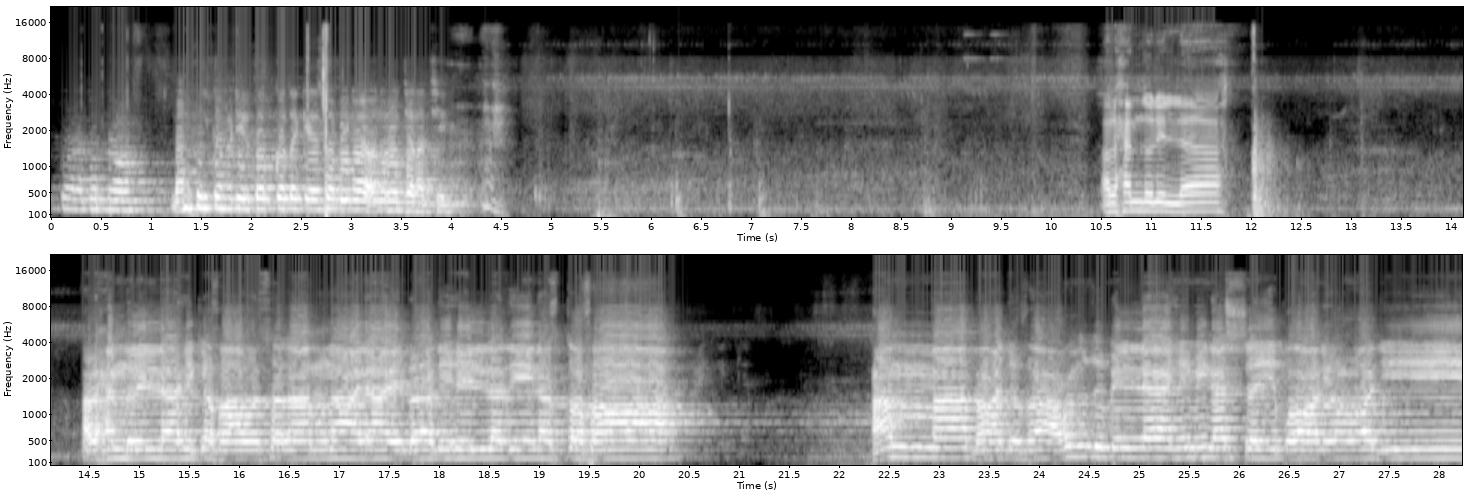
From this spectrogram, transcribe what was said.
করার জন্য মাহফিল কমিটির পক্ষ থেকে সবিনয় অনুরোধ জানাচ্ছি الحمد لله الحمد لله كفى وسلام على عباده الذين اصطفى أما بعد فأعوذ بالله من الشيطان الرجيم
